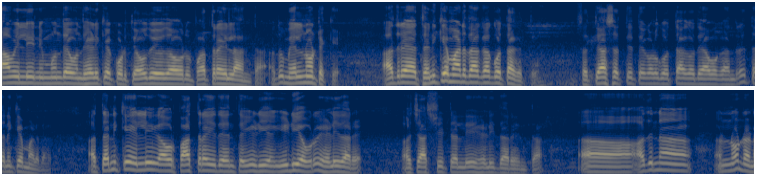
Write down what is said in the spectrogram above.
ನಾವಿಲ್ಲಿ ನಿಮ್ಮ ಮುಂದೆ ಒಂದು ಹೇಳಿಕೆ ಕೊಡ್ತೀವಿ ಹೌದು ಇದು ಅವ್ರ ಪಾತ್ರ ಇಲ್ಲ ಅಂತ. ಅದು ಮೇಲ್ನೋಟಕ್ಕೆ. ಆದರೆ ತನಿಖೆ ಮಾಡಿದಾಗ ಗೊತ್ತಾಗುತ್ತೆ. ಸತ್ಯಾಸತ್ಯತೆಗಳು ಗೊತ್ತಾಗೋದು ಯಾವಾಗ ಅಂದರೆ ತನಿಖೆ ಮಾಡಿದಾಗ. ಆ ತನಿಖೆಯಲ್ಲಿ ಅವ್ರ ಪಾತ್ರ ಇದೆ ಅಂತ ಇಡಿ ಇ ಡಿ ಅವರು ಹೇಳಿದ್ದಾರೆ ಚಾರ್ಜ್ ಶೀಟಲ್ಲಿ ಹೇಳಿದ್ದಾರೆ ಅಂತ. ಅದನ್ನು ನೋಡೋಣ.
